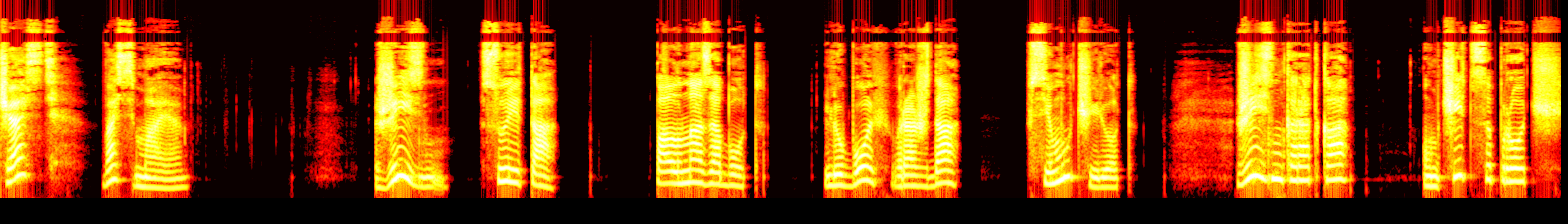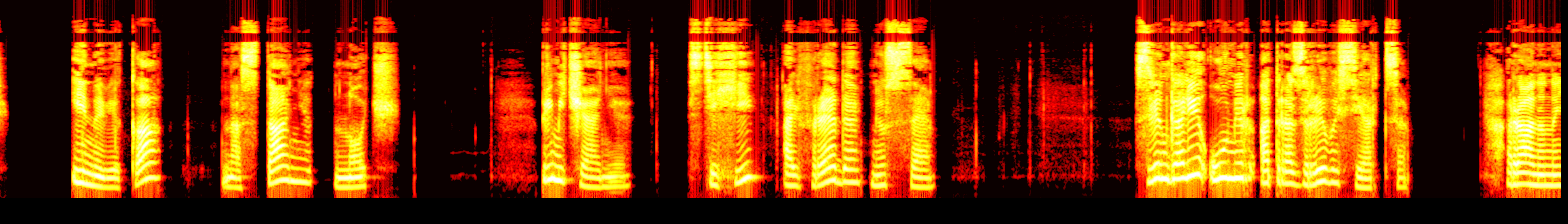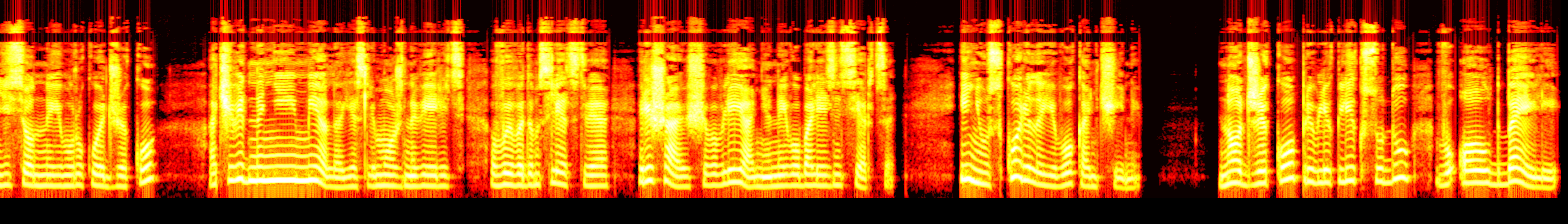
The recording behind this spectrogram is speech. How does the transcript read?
Часть восьмая. Жизнь — суета, полна забот, любовь, вражда, всему черед. Жизнь коротка, умчится прочь, и на века настанет ночь. Примечание. Стихи Альфреда Мюссе. Свенгали умер от разрыва сердца. Рана, нанесенная ему рукой Джеко, очевидно, не имела, если можно верить выводам следствия, решающего влияния на его болезнь сердца, и не ускорила его кончины. Но Джеко привлекли к суду в Олд-Бейли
